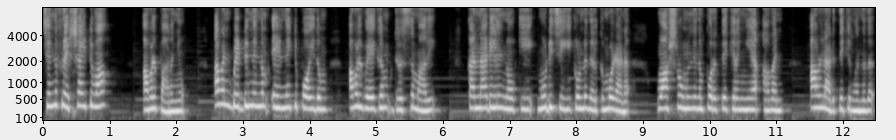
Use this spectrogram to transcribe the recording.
ചെന്ന് ഫ്രഷ് ആയിട്ട് വാ. അവൾ പറഞ്ഞു. അവൻ ബെഡിൽ നിന്നും എഴുന്നേറ്റ് പോയതും അവൾ വേഗം ഡ്രസ്സ് മാറി. കണ്ണാടിയിൽ നോക്കി മുടി ചീകിക്കൊണ്ട് നിൽക്കുമ്പോഴാണ് വാഷ്റൂമിൽ നിന്നും പുറത്തേക്ക് ഇറങ്ങിയ അവൻ അവളുടെ അടുത്തേക്ക് വന്നത്.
